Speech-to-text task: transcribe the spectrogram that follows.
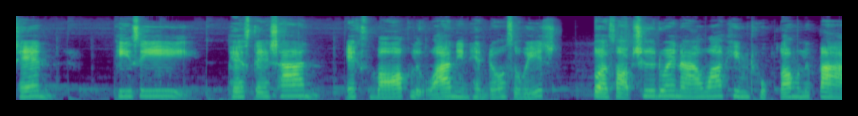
เช่น PC PlayStation Xbox หรือว่า Nintendo Switch ตรวจสอบชื่อด้วยนะว่าพิมพ์ถูกต้องหรือเปล่า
